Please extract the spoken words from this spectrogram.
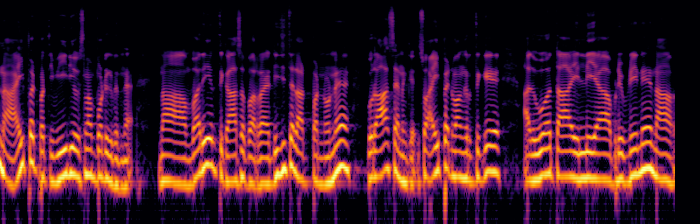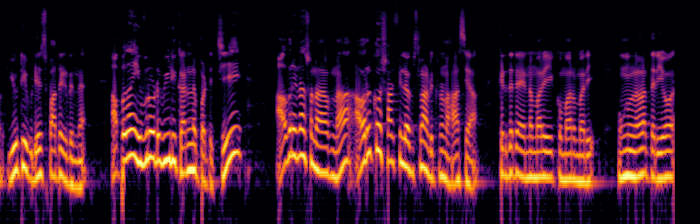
நான் ஐபேட் பற்றி வீடியோஸ்லாம் போட்டுக்கிட்டு இருந்தேன். நான் வரையறதுக்கு ஆசைப்பட்றேன். டிஜிட்டல் ஆர்ட் பண்ணணுன்னு ஒரு ஆசை எனக்கு. ஸோ ஐபேட் வாங்குறதுக்கு அது ஓத்தா இல்லையா அப்படி இப்படின்னு நான் யூடியூப் வீடியோஸ் பார்த்துக்கிட்டு இருந்தேன். அப்போ தான் இவரோட வீடியோ கண்ணில் பட்டுச்சு. அவர் என்ன சொன்னார்னா அவருக்கும் ஷார்ட் ஃபிலிம்ஸ்லாம் எடுக்கணும்னு ஆசையாக கிட்டத்தட்ட என்ன மாதிரி குமார் மாதிரி. உங்களுக்கு நல்லா தெரியும்.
